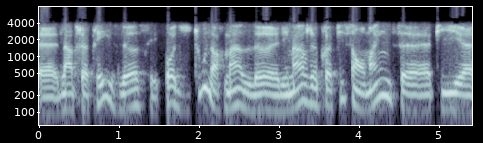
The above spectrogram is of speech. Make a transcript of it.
euh, l'entreprise, là, c'est pas du tout normal. Là. Les marges de profit sont minces, euh, puis euh,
